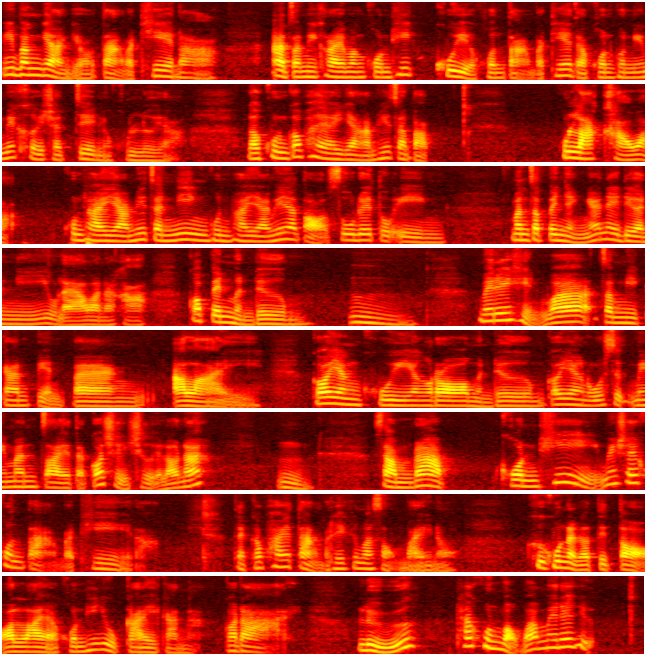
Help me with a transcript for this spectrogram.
มีบางอย่างเกี่ยวกับต่างประเทศนะคะอาจจะมีใครบางคนที่คุยกับคนต่างประเทศ แต่คนคนนี้ไม่เคยชัดเจนกับคุณเลยอะแล้วคุณก็พยายามที่จะแบบคุณรักเขาอะคุณพยายามที่จะนิ่ง คุณพยายามที่จะต่อสู้ด้วยตัวเอง มันจะเป็นอย่างนี้ในเดือนนี้อยู่แล้วนะคะ ก็เป็นเหมือนเดิม อืม ไม่ได้เห็นว่าจะมีการเปลี่ยนแปลงอะไร ก็ยังคุยยังรอเหมือนเดิม ก็ยังรู้สึกไม่มั่นใจ แต่ก็เฉยๆแล้วนะ อืมสำหรับคนที่ไม่ใช่คนต่างประเทศอะแต่ก็ไพ่ต่างประเทศขึ้นมาสองใบเนาะคือคุณอาจจะติดต่อออนไลน์กับคนที่อยู่ไกลกันอะก็ได้ หรือถ้าคุณบอกว่าไม่ได้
